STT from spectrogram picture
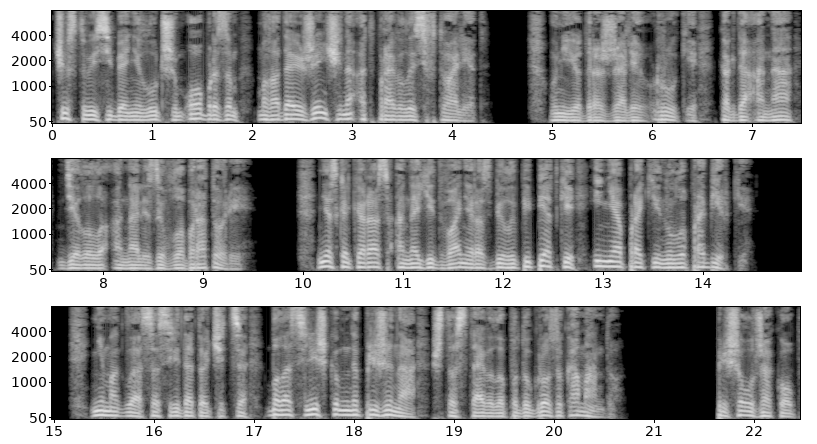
Чувствуя себя не лучшим образом, молодая женщина отправилась в туалет. У нее дрожали руки, когда она делала анализы в лаборатории. Несколько раз она едва не разбила пипетки и не опрокинула пробирки. Не могла сосредоточиться, была слишком напряжена, что ставила под угрозу команду. Пришел Жакоб,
